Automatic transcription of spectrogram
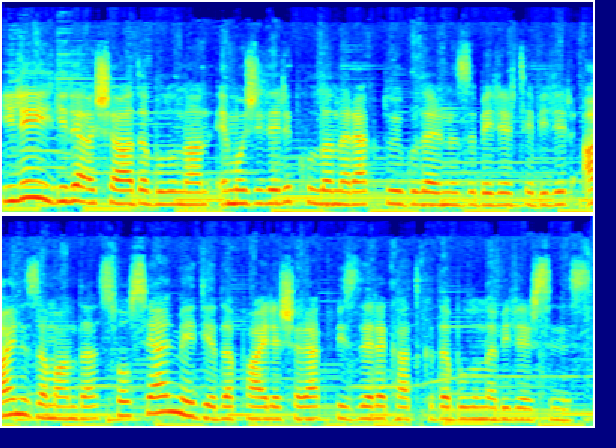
ile ilgili aşağıda bulunan emojileri kullanarak duygularınızı belirtebilir aynı zamanda sosyal medyada paylaşarak bizlere katkıda bulunabilirsiniz.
